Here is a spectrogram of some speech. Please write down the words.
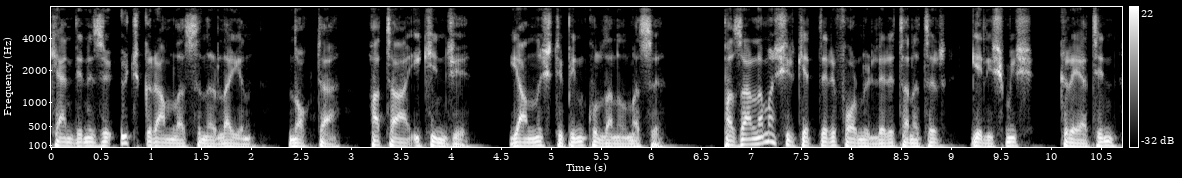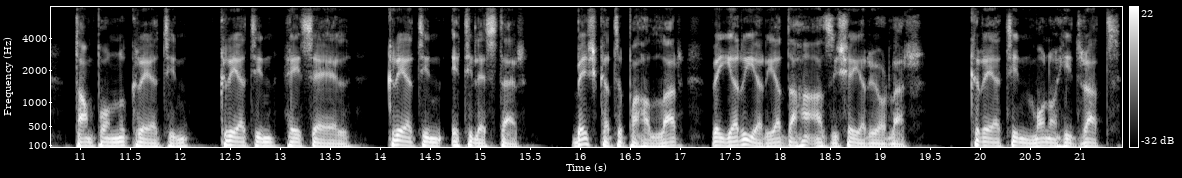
Kendinizi 3 gramla sınırlayın. Nokta. Hata ikinci. Yanlış tipin kullanılması. Pazarlama şirketleri formülleri tanıtır. Gelişmiş, kreatin, tamponlu kreatin, kreatin HCl, kreatin etilester. 5 katı pahalılar ve yarı yarıya daha az işe yarıyorlar. Kreatin monohidrat,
